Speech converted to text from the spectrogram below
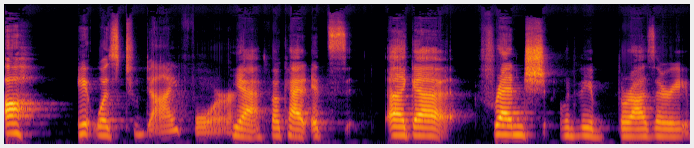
Oh, it was to die for. Yeah, Fouquet's. It's like a French, what they, brasserie?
